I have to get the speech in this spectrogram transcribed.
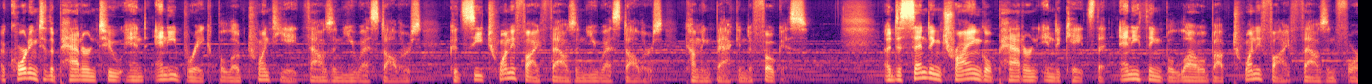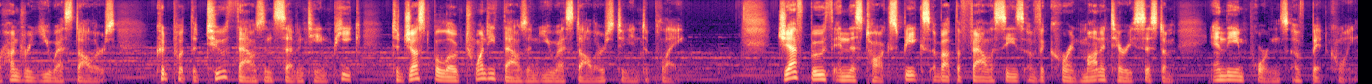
According to the pattern 2 and any break below 28,000 US dollars could see 25,000 US dollars coming back into focus. A descending triangle pattern indicates that anything below about 25,400 US dollars could put the 2017 peak to just below 20,000 US dollars to into play. Jeff Booth in this talk speaks about the fallacies of the current monetary system and the importance of Bitcoin.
